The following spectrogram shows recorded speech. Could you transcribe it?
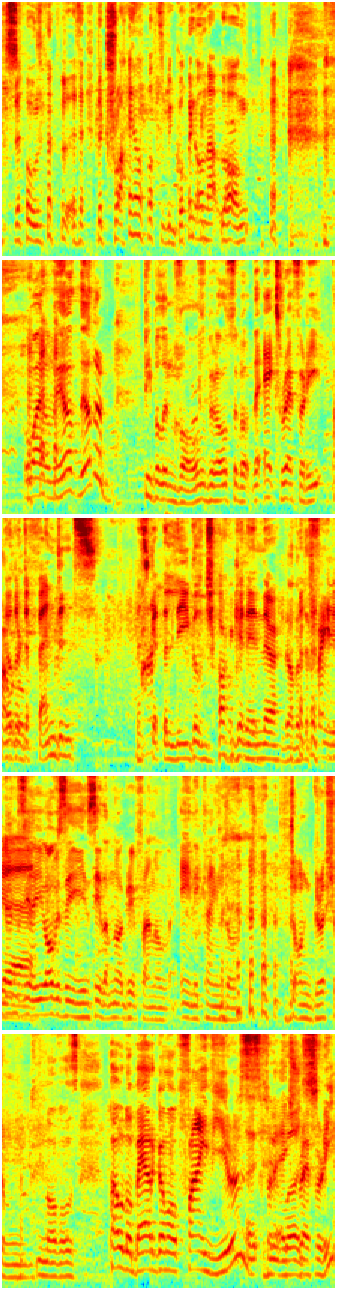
So the, the trial has been going on that long. While the, the other people involved, we've also got the ex-referee The other defendants. Let's get the legal jargon in there. the other defendants. Yeah. yeah. you obviously you can see that I'm not a great fan of any kind of John Grisham novels. Paolo Bergamo, five years for the Uh, Who was ex-referee.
